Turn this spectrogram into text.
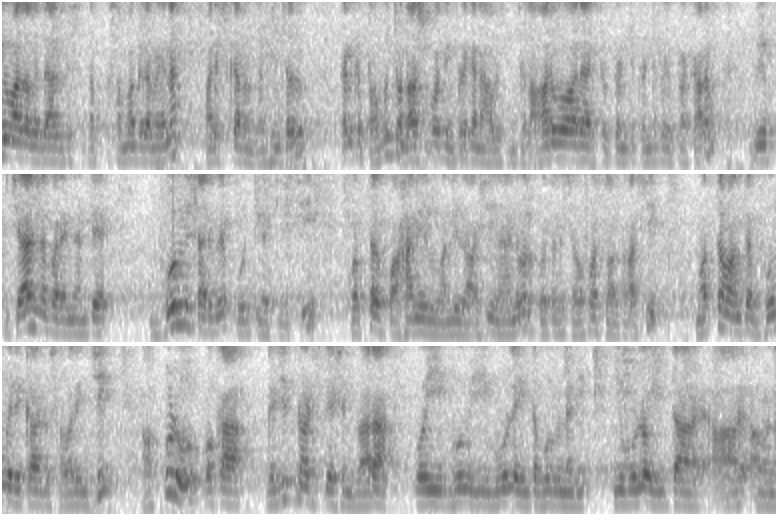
వివాదాలు దారితీస్తే తప్ప సమగ్రమైన పరిష్కారం లభించదు. కనుక ప్రభుత్వం రాష్ట్రపతి ఇప్పటికైనా ఆలోచించాలి. ROR act twenty twenty five ప్రకారం ఇప్పుడు చేయాల్సిన పని ఏంటంటే భూమి సర్వే పూర్తిగా చేసి కొత్త పహానీలు మళ్ళీ రాసి యాన్యువల్ కొత్తగా చౌఫాస్లాలు రాసి మొత్తం అంతా భూమి రికార్డు సవరించి అప్పుడు ఒక గెజిట్ నోటిఫికేషన్ ద్వారా ఓ ఈ భూమి ఈ ఊళ్ళో ఇంత భూమి ఉన్నది ఈ ఊళ్ళో ఇంత మన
